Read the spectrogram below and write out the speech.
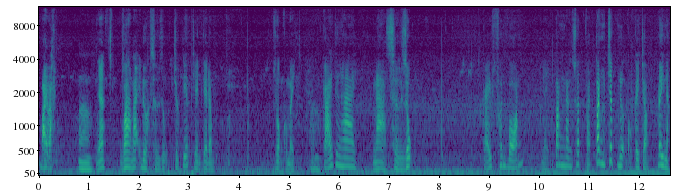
bài bản. vâng nhé và lại được sử dụng trực tiếp trên cây đồng ruộng của mình. À. Cái thứ hai là sử dụng cái phân bón để tăng năng suất và tăng chất lượng của cây trồng. Đây là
